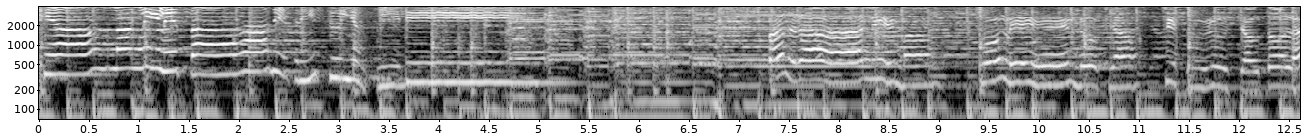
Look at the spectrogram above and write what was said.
ချောင်းလောင်လေးလေးသားနဲ့တရင်ချူရောက်ပြီလေပန္နရာလေးမောင်ထိုးလေးလို့ဖြောင်းချစ်သူတို့လျှောက်တော်လာ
